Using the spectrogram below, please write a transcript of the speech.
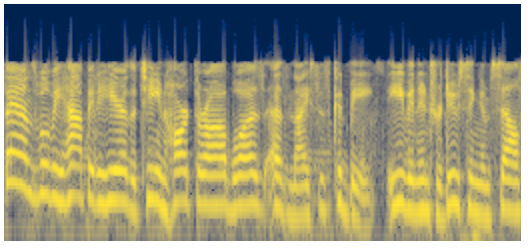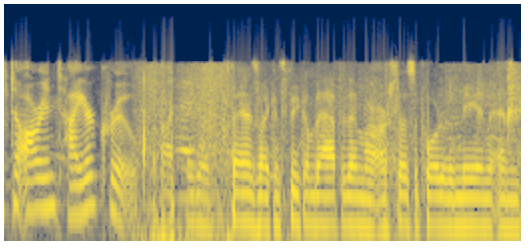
Fans will be happy to hear the teen heartthrob was as nice as could be, even introducing himself to our entire crew. Fans, if I can speak on behalf of them, are, are so supportive of me and, and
